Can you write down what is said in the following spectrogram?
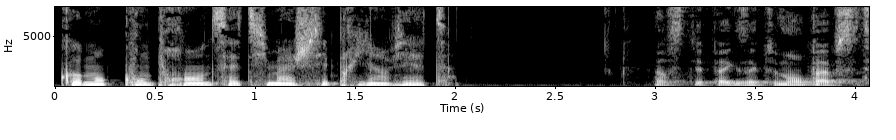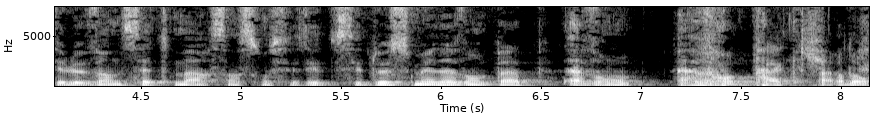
Comment comprendre cette image, Cyprien Viette? Alors c'était pas exactement Pape, c'était le 27 mars. Hein, c'est deux semaines avant Pape, avant avant Pâques, pardon.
